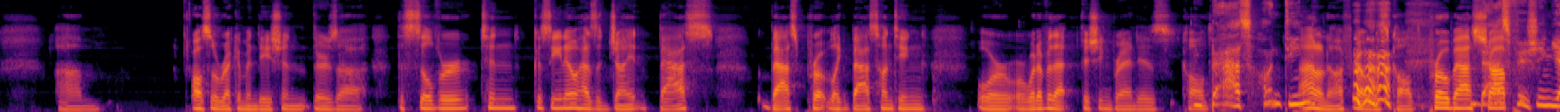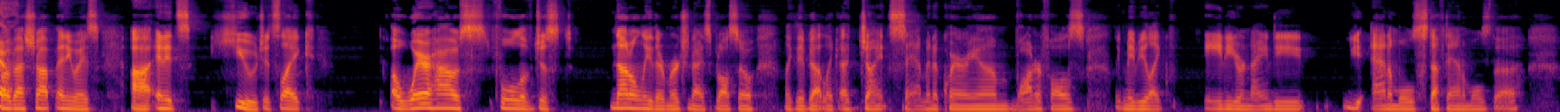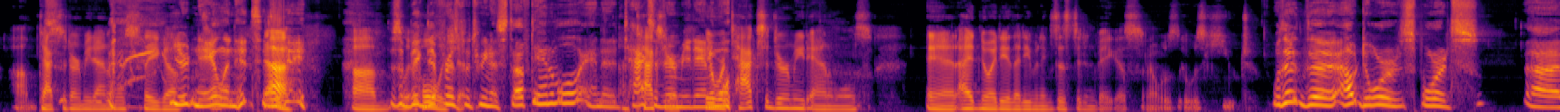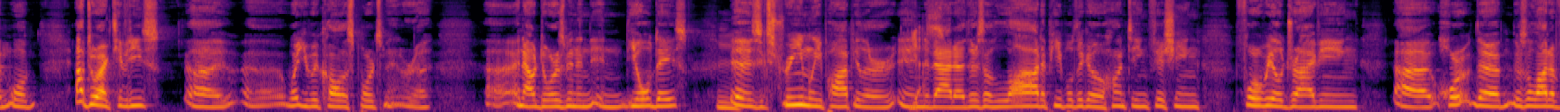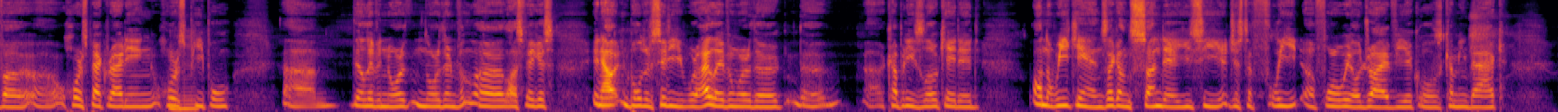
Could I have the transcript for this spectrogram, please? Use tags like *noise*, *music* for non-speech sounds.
Um, also, recommendation: there's a the Silverton Casino has a giant bass bass pro like bass hunting or or whatever that fishing brand is called. bass hunting. I don't know. I forgot what it's *laughs* called. Pro Bass, Bass Shop. fishing. Pro Bass Shop. Anyways, uh, and it's huge. It's like a warehouse full of just not only their merchandise, but also like they've got like a giant salmon aquarium, waterfalls, like maybe like eighty or ninety animals, stuffed animals, the um, taxidermied *laughs* animals. There you go. You're nailing it Yeah. today. Um, There's a big difference shit. between a stuffed animal and a A taxidermied animal. They were taxidermied animals, and I had no idea that even existed in Vegas. And it was it was huge. well, the, the outdoor sports, um, well, outdoor activities, uh, uh, what you would call a sportsman or a, uh, an outdoorsman in, in the old days, Hmm. is extremely popular in Yes. Nevada. There's a lot of people that go hunting, fishing, four wheel driving. Uh, hor- the, there's a lot of uh, uh, horseback riding, horse Mm-hmm. people. Um, they live in north northern uh, Las Vegas, and out in Boulder City, where I live and where the the uh, company is located. On the weekends, like on Sunday, you see just a fleet of four wheel drive vehicles coming back,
